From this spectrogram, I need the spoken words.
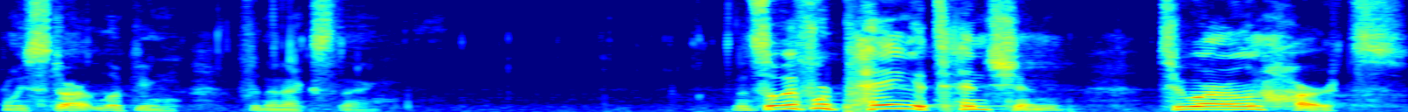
And we start looking for the next thing. And so if we're paying attention to our own hearts,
